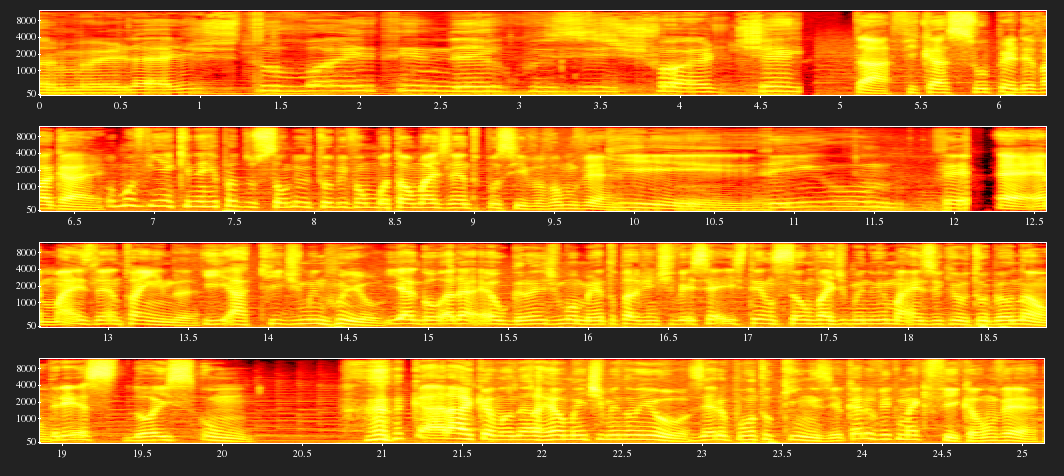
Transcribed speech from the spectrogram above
Na verdade, tu vai entender com esse short Tá, fica super devagar. Vamos vir aqui na reprodução do YouTube e vamos botar o mais lento possível, vamos ver. Que tem um... É, é mais lento ainda. E aqui diminuiu. E agora é o grande momento pra gente ver se a extensão vai diminuir mais do que o YouTube ou não. 3, 2, 1. Caraca, mano, ela realmente diminuiu. 0.15. Eu quero ver como é que fica, vamos ver.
